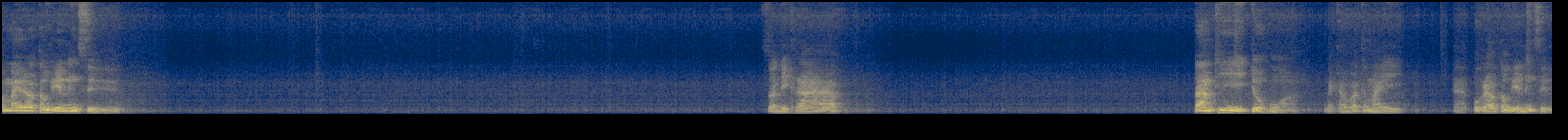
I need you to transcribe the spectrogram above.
ทำไมเราต้องเรียนหนังสือ สวัสดีครับ ตามที่โจหัวนะครับว่าทำไมพวกเราต้องเรียนหนังสือ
